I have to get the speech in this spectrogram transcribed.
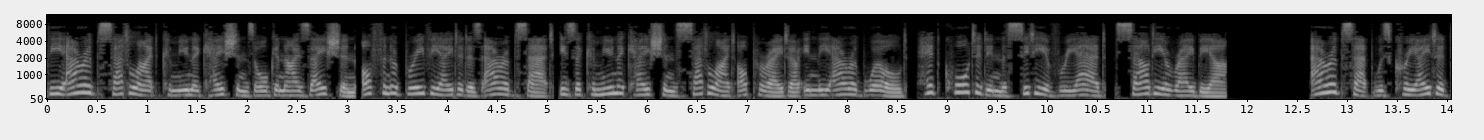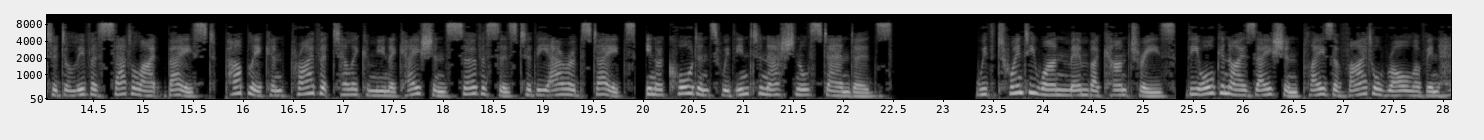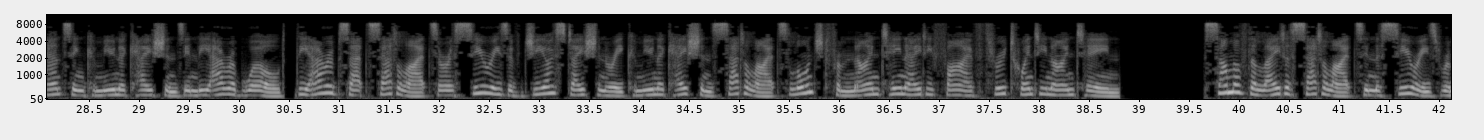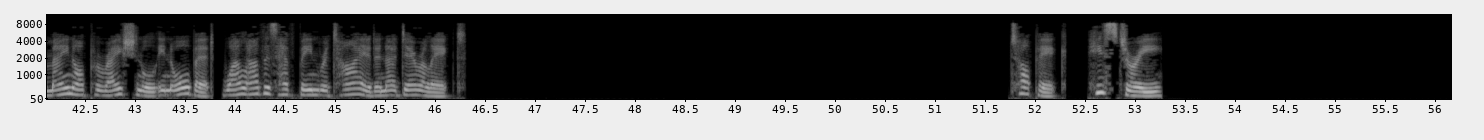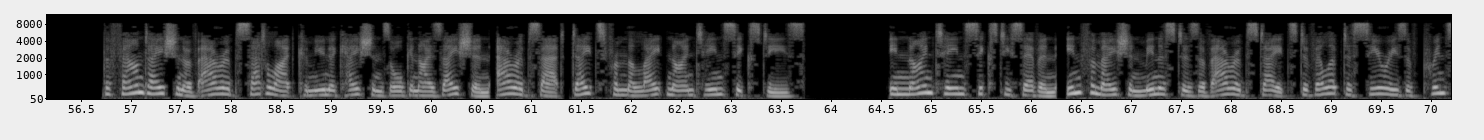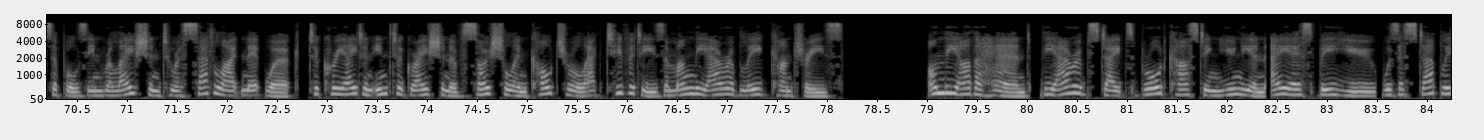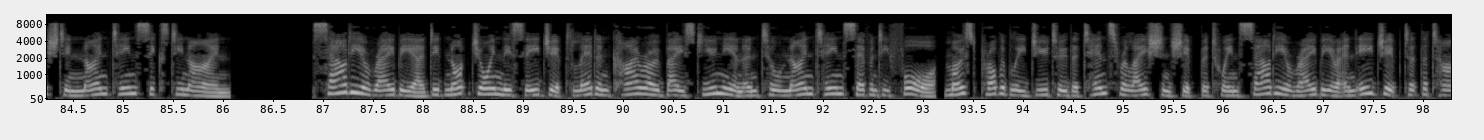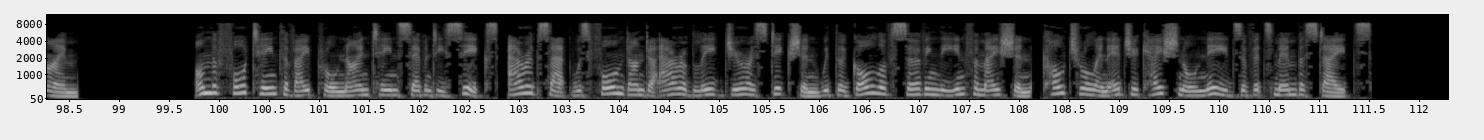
The Arab Satellite Communications Organization often abbreviated as Arabsat is a communications satellite operator in the Arab world, headquartered in the city of Riyadh, Saudi Arabia. Arabsat was created to deliver satellite-based, public and private telecommunications services to the Arab states, in accordance with international standards. With 21 member countries, the organization plays a vital role of enhancing communications in the Arab world. The Arabsat satellites are a series of geostationary communications satellites launched from 1985 through 2019. Some of the later satellites in the series remain operational in orbit, while others have been retired and are derelict. Topic: History The foundation of Arab Satellite Communications Organization Arabsat dates from the late 1960s. In 1967, information ministers of Arab states developed a series of principles in relation to a satellite network, to create an integration of social and cultural activities among the Arab League countries. On the other hand, the Arab States Broadcasting Union ASBU was established in 1969. Saudi Arabia did not join this Egypt-led and Cairo-based union until 1974, most probably due to the tense relationship between Saudi Arabia and Egypt at the time. On 14 April 1976, Arabsat was formed under Arab League jurisdiction with the goal of serving the information, cultural and educational needs of its member states.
